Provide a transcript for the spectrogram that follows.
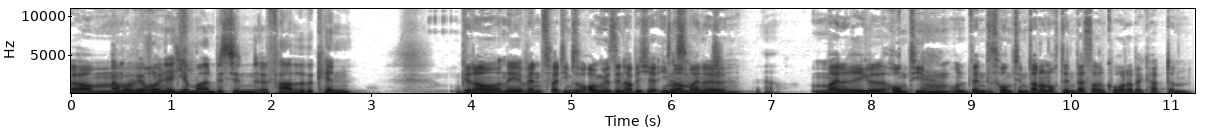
Ähm, Aber wir wollen ja hier mal ein bisschen äh, Farbe bekennen. Genau, nee, wenn zwei Teams auf Augenhöhe sind, habe ich ja immer Das meine, Ja. meine Regel Home-Team Ja. und wenn das Home-Team dann auch noch den besseren Quarterback hat, dann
